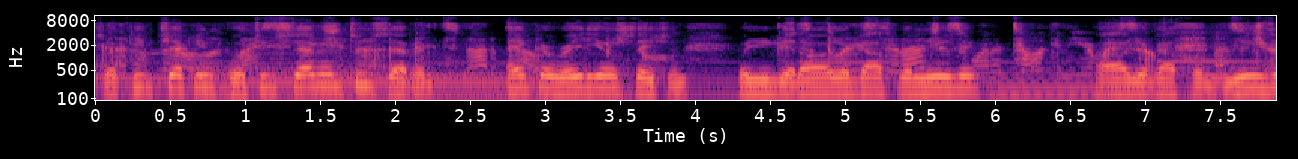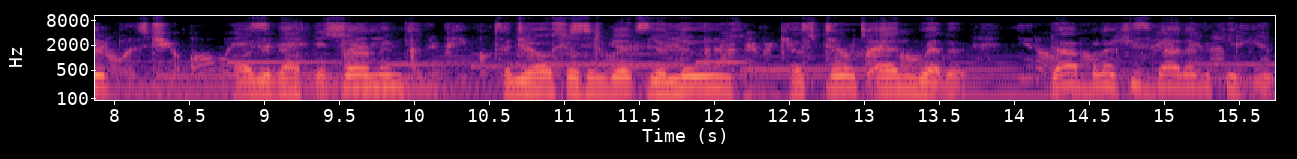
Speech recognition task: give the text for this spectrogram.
So keep checking for 2727 Anchor Radio Station where you get all your gospel music, all your gospel music, all your gospel sermons, and you also can get your news and sports and weather. God bless you. God ever keep you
